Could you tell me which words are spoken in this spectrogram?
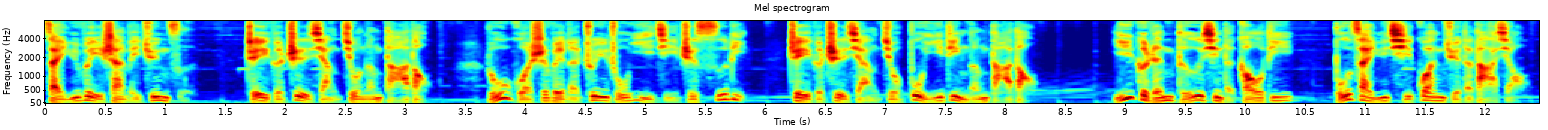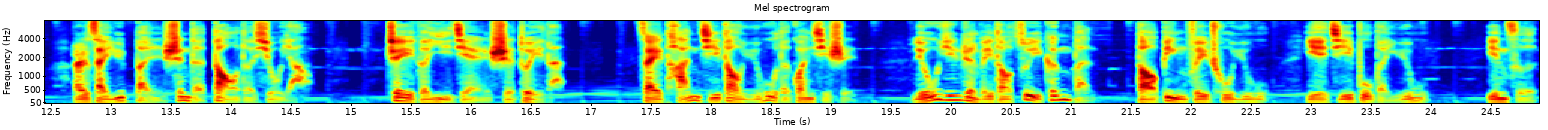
在于为善为君子，这个志向就能达到；如果是为了追逐一己之私利，这个志向就不一定能达到。一个人德性的高低，不在于其官爵的大小。而在于本身的道德修养，这个意见是对的。在谈及道与物的关系时，刘因认为道最根本，道并非出于物，也即不本于物，因此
